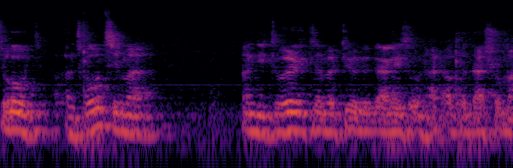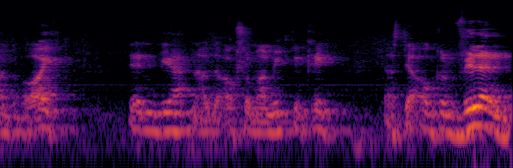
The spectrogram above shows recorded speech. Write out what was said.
so ans Wohnzimmer, an die Wohnzimmertür gegangen ist und hat also da schon mal gehorcht. Denn wir hatten also auch schon mal mitgekriegt, dass der Onkel Wilhelm,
